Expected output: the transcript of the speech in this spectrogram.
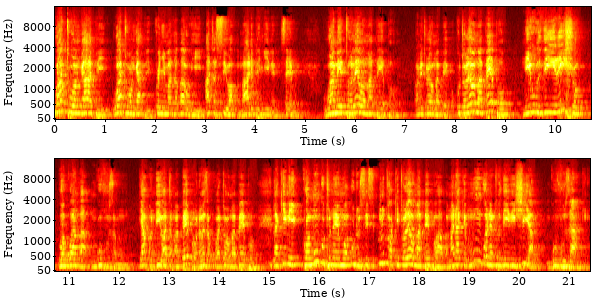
watu wangapi, watu wangapi kwenye madhabahu hii, hata sio hapa, mahali pengine, sema wametolewa mapepo, wametolewa mapepo. Kutolewa mapepo ni udhihirisho wa kwamba nguvu za Mungu, yapo, ndiyo. hata mapepo wanaweza kuwatoa mapepo, lakini kwa Mungu tunayemwabudu sisi, mtu akitolewa mapepo hapa, maanake Mungu anatudhihirishia nguvu zake.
